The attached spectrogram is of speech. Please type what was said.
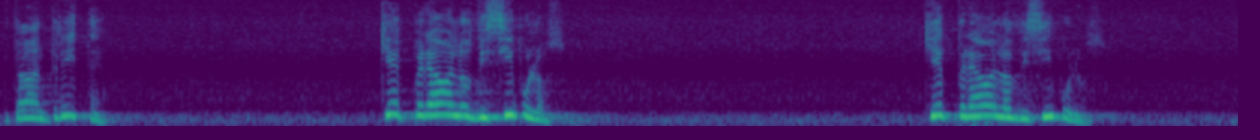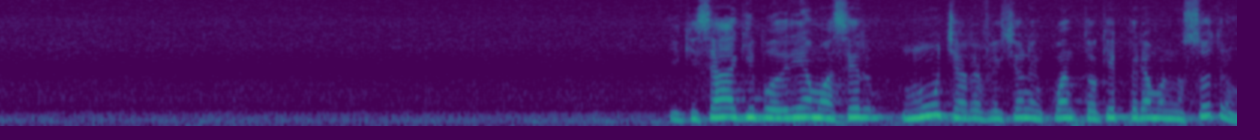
Estaban tristes. ¿Qué esperaban los discípulos? ¿Qué esperaban los discípulos? Y quizás aquí podríamos hacer mucha reflexión en cuanto a qué esperamos nosotros.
